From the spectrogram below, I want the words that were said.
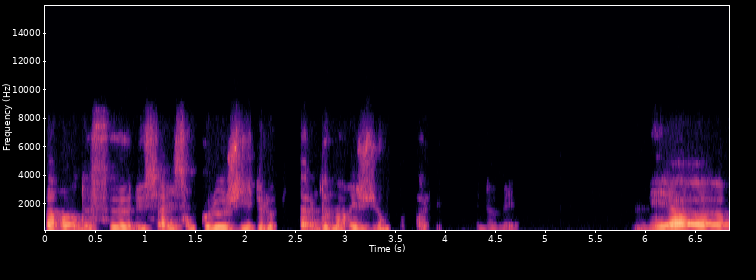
barreurs de feu du service oncologie de l'hôpital de ma région, pour pas les nommer. Mais, euh,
